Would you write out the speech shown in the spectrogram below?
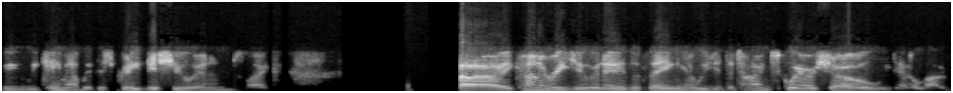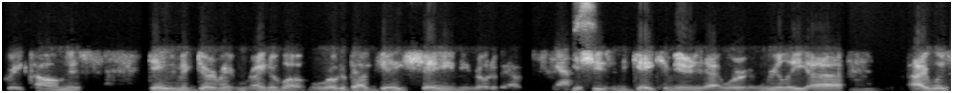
we, we came out with this great issue and like, I kind of rejuvenated the thing. You know, we did the Times Square show. We had a lot of great columnists. David McDermott write about, wrote about gay shame. He wrote about yes. issues in the gay community that were really, uh, mm-hmm. I was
